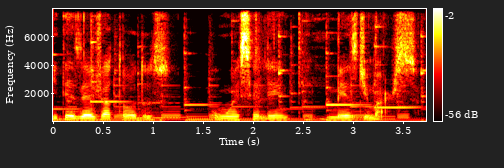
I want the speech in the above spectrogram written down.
e desejo a todos um excelente mês de março.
